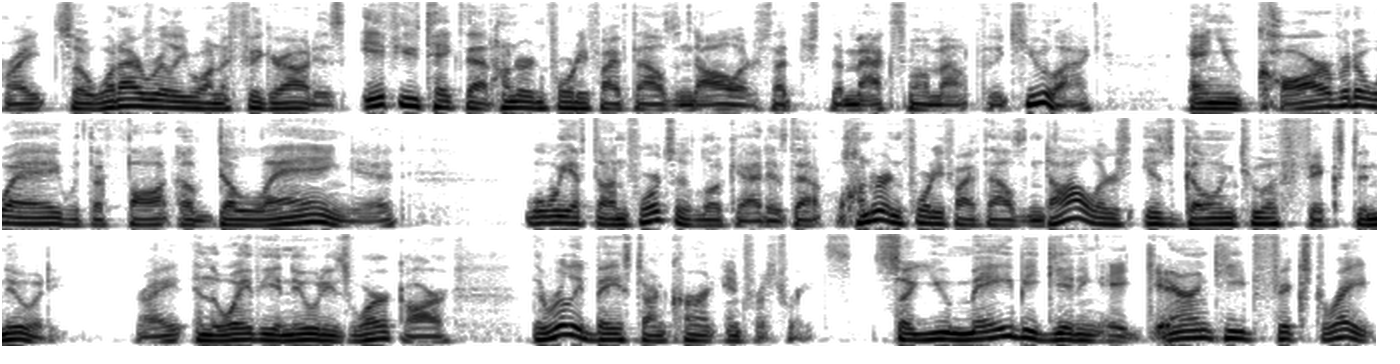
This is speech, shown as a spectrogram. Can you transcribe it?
right? So what I really want to figure out is if you take that $145,000, that's the maximum amount for the QLAC, and you carve it away with the thought of delaying it – what we have to unfortunately look at is that $145,000 is going to a fixed annuity, right? And the way the annuities work are they're really based on current interest rates. So you may be getting a guaranteed fixed rate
